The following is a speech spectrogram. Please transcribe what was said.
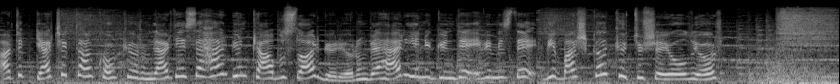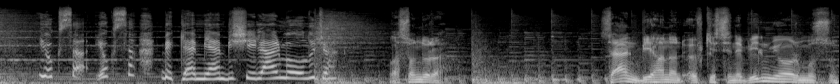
Artık gerçekten korkuyorum. Neredeyse her gün kabuslar görüyorum ve her yeni günde evimizde bir başka kötü şey oluyor. Yoksa, yoksa beklenmeyen bir şeyler mi olacak? Vasundura. Sen Bihan'ın öfkesini bilmiyor musun?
